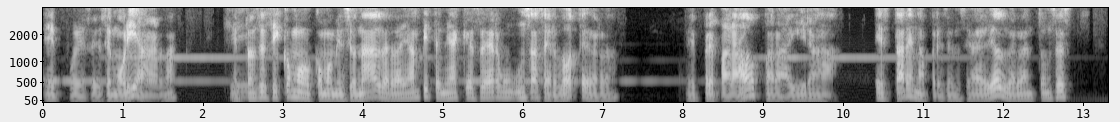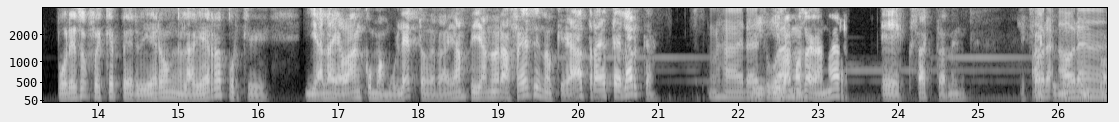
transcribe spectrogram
eh, pues eh, se moría, ¿verdad? sí. Entonces sí, como, como mencionabas, ¿verdad? Yampi tenía que ser un, un sacerdote, ¿verdad? Eh, preparado para ir a estar en la presencia de Dios, ¿verdad? Entonces, por eso fue que perdieron la guerra, porque ya la llevaban como amuleto, ¿verdad? Yampi ya no era fe, sino que, ah, tráete el arca. Ajá, era Y, su y arma. vamos a ganar. Exactamente. Ahora, ahora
